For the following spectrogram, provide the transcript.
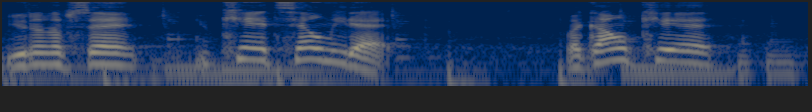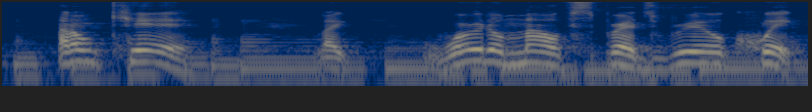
You know what I'm saying? You can't tell me that. Like I don't care. I don't care. Like word of mouth spreads real quick.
